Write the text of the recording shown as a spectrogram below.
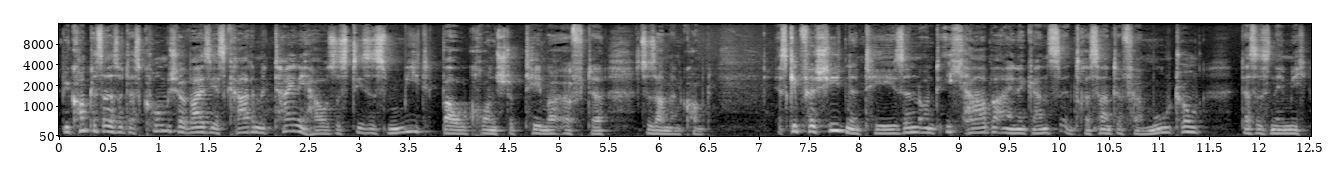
Wie kommt es also, dass komischerweise jetzt gerade mit Tiny Houses dieses Mietbaugrundstück-Thema öfter zusammenkommt? Es gibt verschiedene Thesen und ich habe eine ganz interessante Vermutung, dass es nämlich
